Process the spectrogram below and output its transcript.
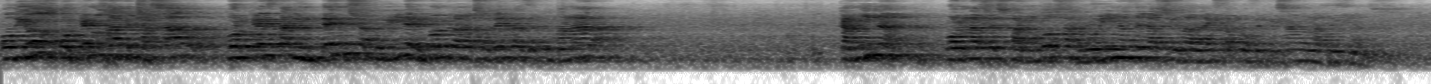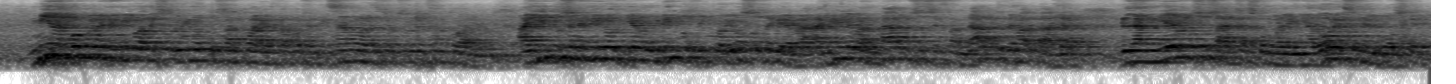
Oh Dios, ¿por qué nos has rechazado? ¿Por qué es tan intensa tu ira en contra de las ovejas de tu manada? Camina por las espantosas ruinas de la ciudad, ahí está profetizando las ruinas. Mira cómo el enemigo ha destruido tu santuario, está profetizando la destrucción del santuario. Allí tus enemigos dieron gritos victoriosos de guerra, allí levantaron sus estandartes de batalla, blandieron sus hachas como leñadores en el bosque,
